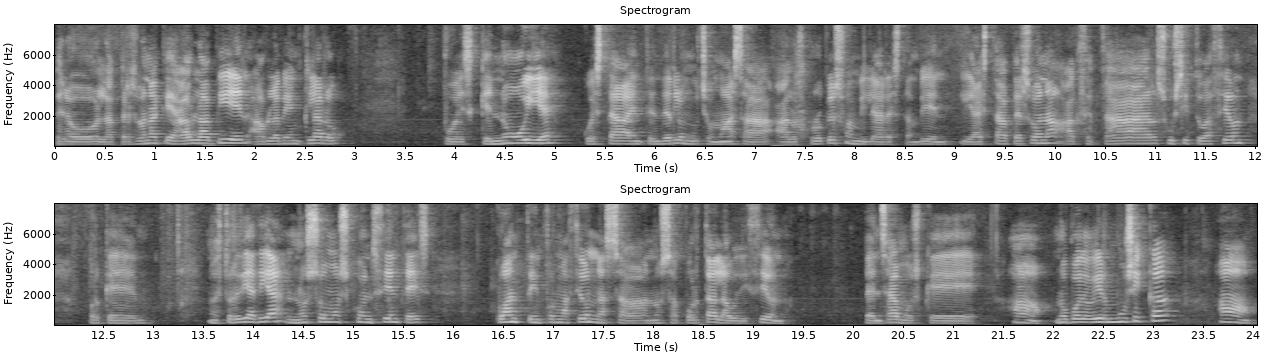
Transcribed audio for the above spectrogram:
Pero la persona que habla bien, habla bien claro, pues que no oye, cuesta entenderlo mucho más a, los propios familiares también y a esta persona aceptar su situación porque nuestro día a día no somos conscientes cuánta información nos, nos aporta la audición. Pensamos que, ah, no puedo oír música, ah,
